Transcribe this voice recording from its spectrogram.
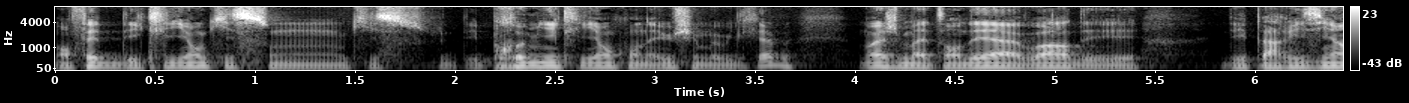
en fait, des clients qui sont, qui sont des premiers clients qu'on a eu chez Mobile Club. Moi, je m'attendais à avoir des des Parisiens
